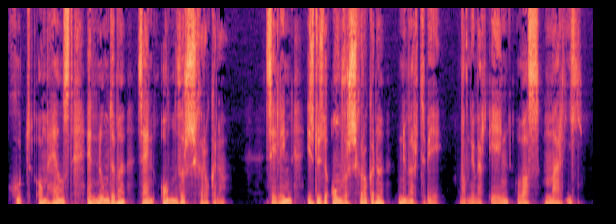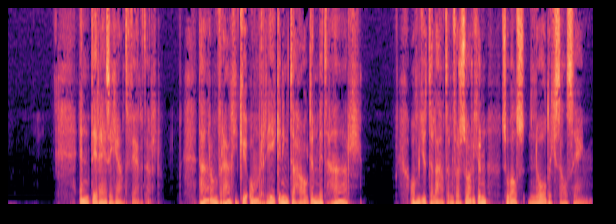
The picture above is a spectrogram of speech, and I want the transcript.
goed omhelst en noemde me zijn onverschrokkene. Céline is dus de onverschrokkene nummer twee, want nummer één was Marie. En Therese gaat verder. Daarom vraag ik je om rekening te houden met haar, om je te laten verzorgen zoals nodig zal zijn.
